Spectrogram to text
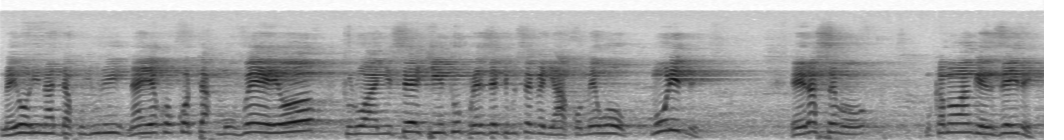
naye olina adda ku yuli nayeekokota muveeyo tulwanyise ekintu pulezidenti museveni akomewo. Muwulidde era sebo mukama wange enzeire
